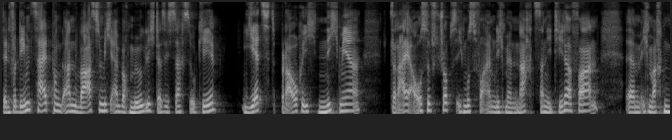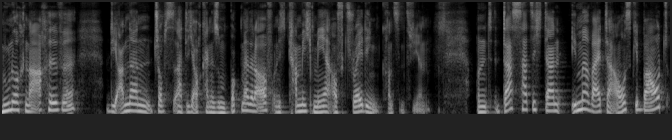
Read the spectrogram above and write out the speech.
Denn von dem Zeitpunkt an war es für mich einfach möglich, dass ich sage, okay, Jetzt brauche ich nicht mehr drei Aushilfsjobs. Ich muss vor allem nicht mehr nachts Sanitäter fahren. Ähm, ich mache nur noch Nachhilfe. Die anderen Jobs hatte ich auch keine so Bock mehr drauf und ich kann mich mehr auf Trading konzentrieren. Und das hat sich dann immer weiter ausgebaut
